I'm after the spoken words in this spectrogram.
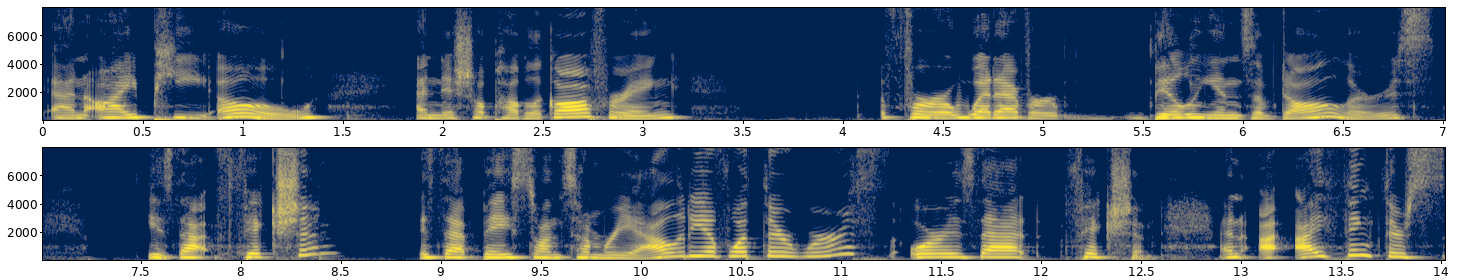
an IPO, initial public offering, for whatever billions of dollars, is that fiction? Is that based on some reality of what they're worth, or is that fiction? And I, I think there's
